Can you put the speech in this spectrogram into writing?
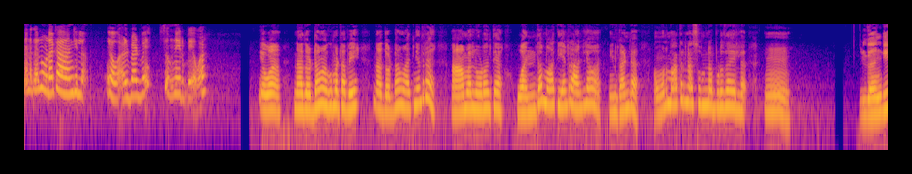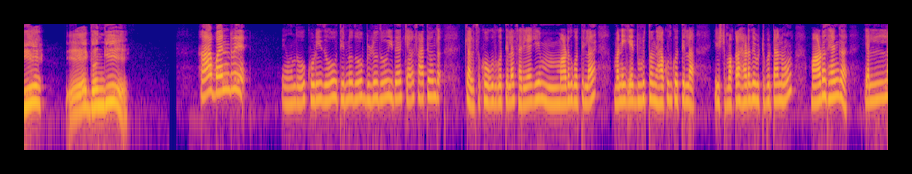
ನನಗೆ ನೋಡಕ್ಕೆ ಆಗಂಗಿಲ್ಲ. ಯವ್ವ ಅಳ್ಬೇಡ್ಬೇ ಸುಮ್ಮನಿರ್ಬೇ ಯವ್ವ. ಯವ್ವ, ನಾ ದೊಡ್ಡವ ಆಗು ಮಟ ಬೇ, ನಾ ದೊಡ್ಡವ ಆತ್ನಿ ಅಂದ್ರೆ ಆಮೇಲೆ ನೋಡಂತೆ ಒಂದ ಮಾತು ಏನರ ಅನ್ಲವ ನಿನ್ ಗಂಡ. ಅವನು ಮಾತ್ರ ನಾ ಸುಮ್ಮನೆ ಬಿಡುದ ಇಲ್ಲ. ಹ್ಮ್. ಗಂಗಿ? ಏ ಗಂಗಿ? ಹಾ, ಬನ್ರಿ. ಒಂದು ಕುಡಿದು, ತಿನ್ನೋದು, ಬಿಡೋದು, ಇದ ಕೆಲಸ ಆತಿ ಒಂದು. ಕೆಲ್ಸಕ್ಕೆ ಹೋಗೋದು ಗೊತ್ತಿಲ್ಲ, ಸರಿಯಾಗಿ ಮಾಡೋದು ಗೊತ್ತಿಲ್ಲ, ಮನೆಗೆ ದುಡ್ಡು ತಂದು ಹಾಕೋದು ಗೊತ್ತಿಲ್ಲ. ಇಷ್ಟು ಮಕ್ಕಳು ಹಡದು ಬಿಟ್ಟುಬಿಟ್ಟಾನು ಮಾಡೋದು ಹೆಂಗೆ? ಎಲ್ಲ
